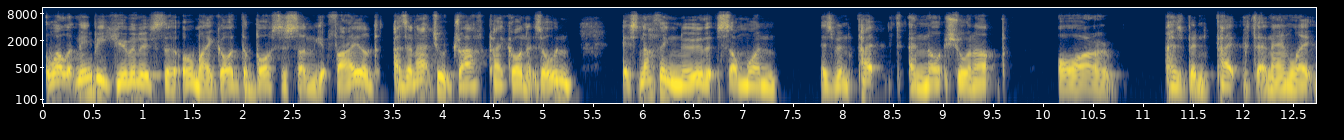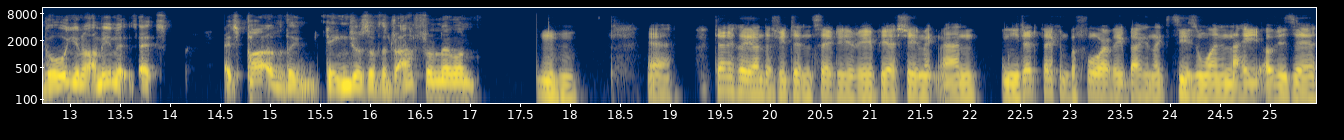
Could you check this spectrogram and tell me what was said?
while it may be humorous that oh my god, the boss's son get fired, as an actual draft pick on its own, it's nothing new that someone has been picked and not shown up, or has been picked and then let go. You know what I mean? It's it's it's part of the dangers of the draft from now on. hmm Yeah. Technically undefeated in Saudi Arabia, Shane McMahon. And you did pick him before, I think back in like season one in the height of his uh,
